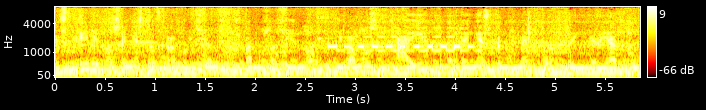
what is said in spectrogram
escríbenos en estas transmisiones que estamos haciendo y vamos a ir en este momento de inmediato.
